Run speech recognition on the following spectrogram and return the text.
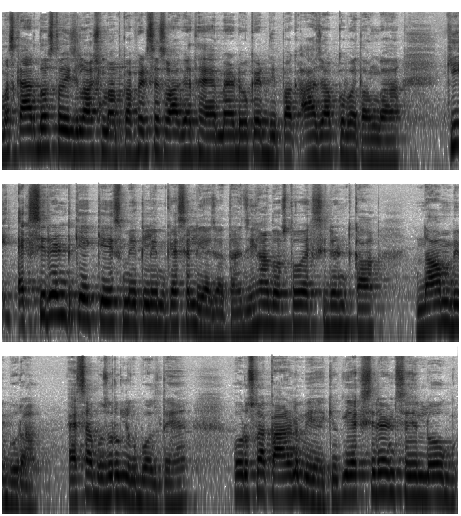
नमस्कार दोस्तों इजलाश में आपका फिर से स्वागत है। मैं एडवोकेट दीपक, आज आपको बताऊँगा कि एक्सीडेंट के केस में क्लेम कैसे लिया जाता है। जी हाँ दोस्तों एक्सीडेंट का नाम भी बुरा, ऐसा बुज़ुर्ग लोग बोलते हैं और उसका कारण भी है, क्योंकि एक्सीडेंट से लोग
